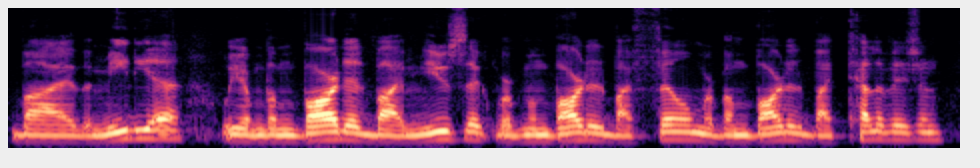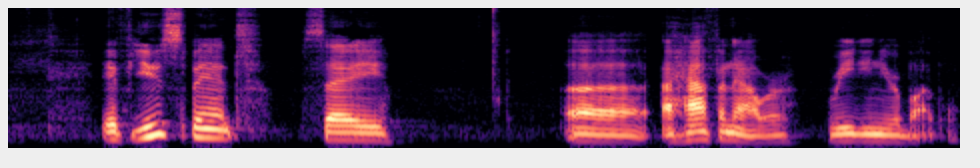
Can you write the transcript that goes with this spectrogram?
by the media, we are bombarded by music, we're bombarded by film, we're bombarded by television. If you spent, say, uh, a half an hour reading your Bible,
